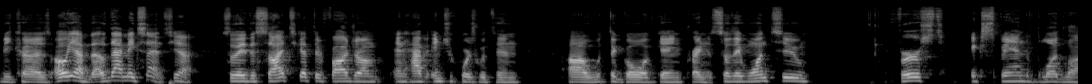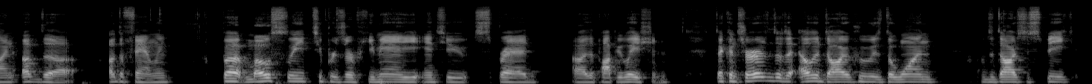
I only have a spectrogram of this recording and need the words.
because oh yeah that, that makes sense yeah. So they decide to get their father drunk and have intercourse with him uh, with the goal of getting pregnant. So they want to first expand the bloodline of the of the family, but mostly to preserve humanity and to spread uh, the population. The concerns of the elder daughter, who is the one of the daughters to speak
